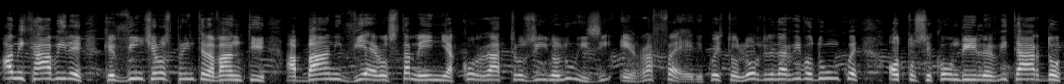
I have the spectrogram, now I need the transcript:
amicabile che vince lo sprint davanti a Bani, Viero, Stamegna, Corrat, Trosino, Luisi e Raffaeli. Questo è l'ordine d'arrivo dunque, 8 secondi il ritardo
